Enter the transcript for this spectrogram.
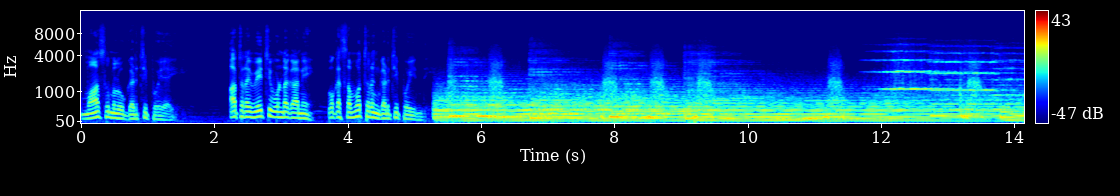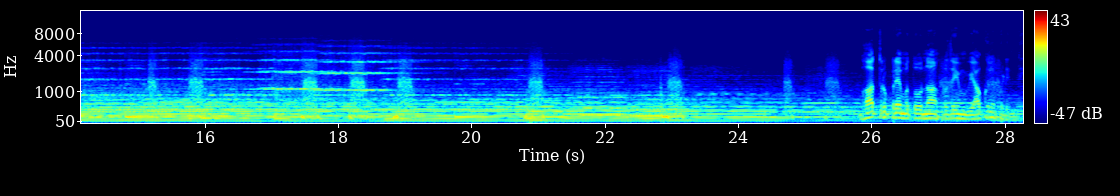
మాసములు గడిచిపోయాయి. అతడ వేచి ఉండగానే ఒక సంవత్సరం గడిచిపోయింది. భాతృప్రేమతో నా హృదయం వ్యాకులపడింది.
